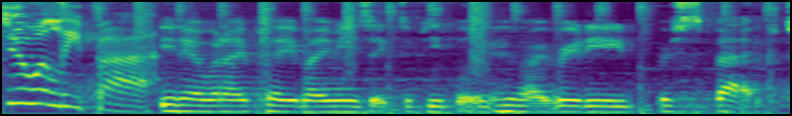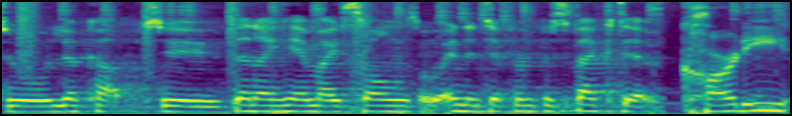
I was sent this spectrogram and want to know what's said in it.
Dua Lipa. You know, when I play my music to people who I really respect or look up to, then I hear my songs in a different perspective. Cardi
